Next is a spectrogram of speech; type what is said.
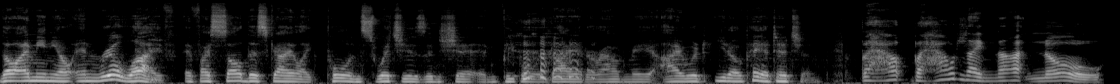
Though I mean, you know, in real life, if I saw this guy like pulling switches and shit and people were dying around me, I would, you know, pay attention. But how? But how did I not know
